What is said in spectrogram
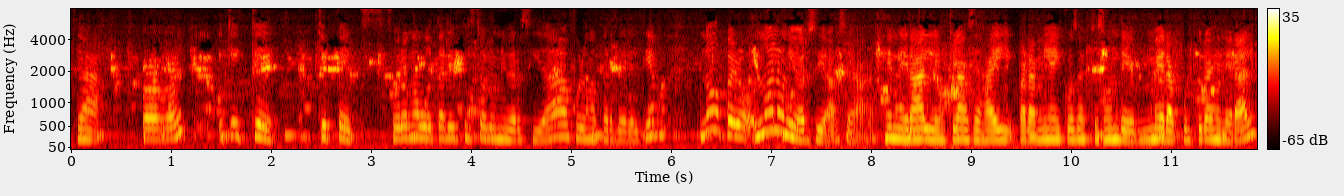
O sea, ¿qué, qué, qué pex? fueron a votar el pisto a la universidad, fueron a perder el tiempo. No, pero no a la universidad, o sea, general en clases hay, para mí hay cosas que son de mera cultura general.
